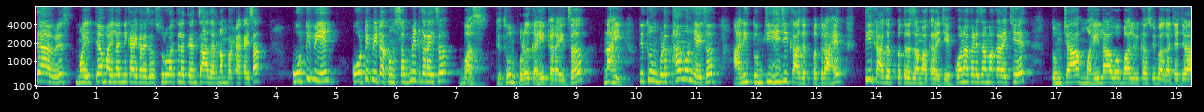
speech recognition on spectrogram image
त्यावेळेस मै- त्या महिलांनी काय करायचं? सुरुवातीला त्यांचा आधार नंबर टाकायचा. ओटीपी येईल. ओटीपी टाकून सबमिट करायचं बस. तिथून पुढं काही करायचं नाही. तिथून पुढे थांबून घ्यायचं आणि तुमची ही जी कागदपत्र आहेत ती कागदपत्र जमा करायची आहे कोणाकडे जमा करायची आहेत? तुमच्या महिला व बालविकास विभागाच्या ज्या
